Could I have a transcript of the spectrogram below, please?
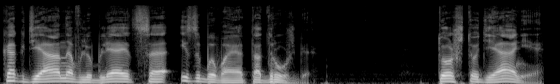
как Диана влюбляется и забывает о дружбе. То, что Диане,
